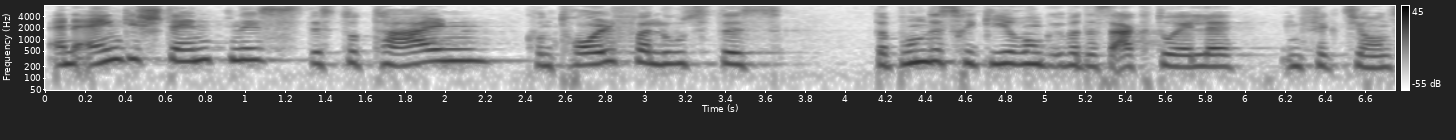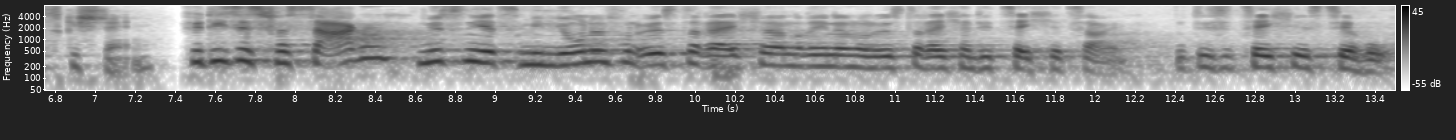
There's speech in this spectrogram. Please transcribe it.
ein Eingeständnis des totalen Kontrollverlustes der Bundesregierung über das aktuelle Infektionsgeschehen. Für dieses Versagen müssen jetzt Millionen von Österreicherinnen und Österreichern die Zeche zahlen. Und diese Zeche ist sehr hoch.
